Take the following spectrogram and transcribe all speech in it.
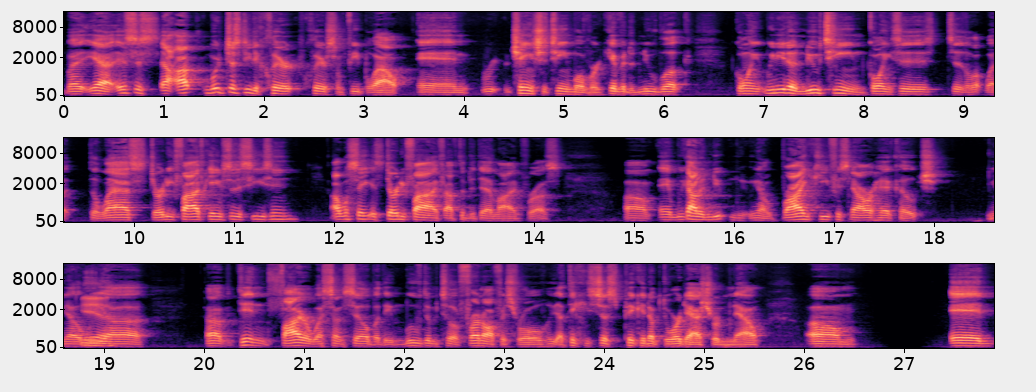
but yeah, it's just I, we just need to clear clear some people out and re- change the team over, give it a new look. Going, we need a new team going to to the, what the last thirty five games of the season. I will say it's thirty five after the deadline for us. Um, and we got a new, you know, Brian Keefe is now our head coach. You know, yeah. we uh, uh, didn't fire Wes Unseld, but they moved him to a front office role. I think he's just picking up DoorDash from now. Um, and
